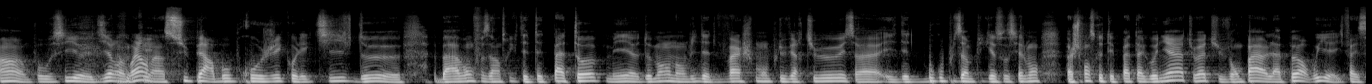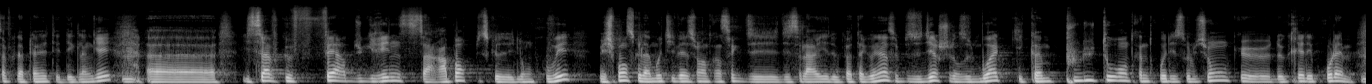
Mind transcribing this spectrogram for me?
hein. On peut aussi euh, dire, euh, voilà, on a un super beau projet collectif de, euh, bah avant on faisait un truc qui était peut-être pas top, mais euh, demain on a envie d'être vachement plus vertueux et, ça, va- et d'être beaucoup plus impliqué socialement. Enfin, je pense que t'es Patagonia, tu vois, tu vends pas la peur. Oui, ils, savent que la planète est déglinguée. Mm. Euh, ils savent que faire du green, ça rapporte puisqu'ils l'ont prouvé. Mais je pense que la motivation intrinsèque des, des salariés de Patagonia, c'est plus de dire je suis dans une boîte qui est quand même plutôt en train de trouver des solutions que de créer des problèmes. Mm.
